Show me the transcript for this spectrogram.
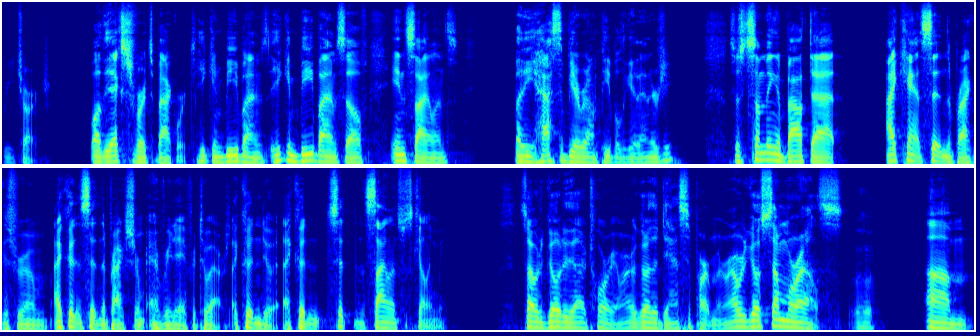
recharge. While the extrovert's backwards, he can be by him, he can be by himself in silence, but he has to be around people to get energy. So something about that I can't sit in the practice room. I couldn't sit in the practice room every day for two hours. I couldn't do it. I couldn't sit. The silence was killing me. So I would go to the auditorium, or I would go to the dance department, or I would go somewhere else. Mhm. Um,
